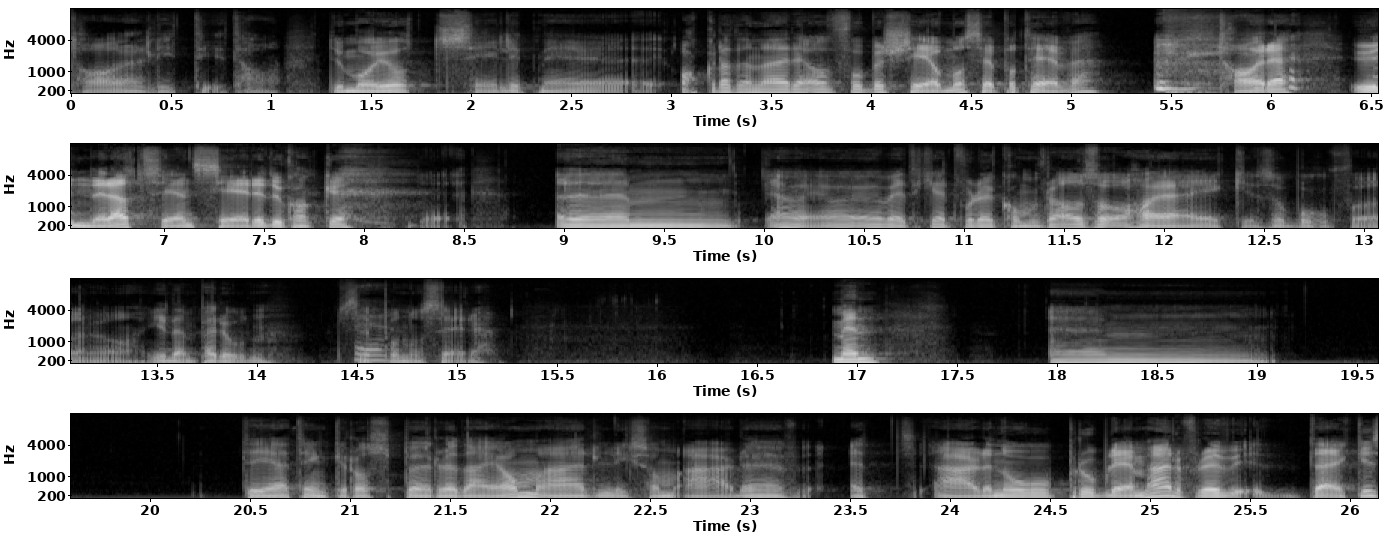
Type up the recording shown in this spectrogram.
ta deg litt tid. Ta. Du må jo se litt mer Akkurat den der å få beskjed om å se på TV. Ta det under deg, se en serie. Du kan ikke Ehm, jeg, jeg, vet ikke helt hvor det kommer fra, og så har jeg ikke så behov for å i den perioden se Ja. på noe serie. Men um, det jeg tenker å spørre deg om, er liksom Er det, et, er det noe problem her? For det, det er ikke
